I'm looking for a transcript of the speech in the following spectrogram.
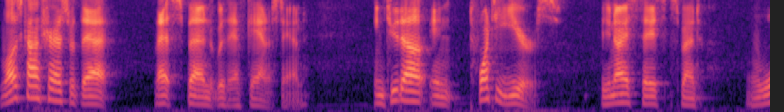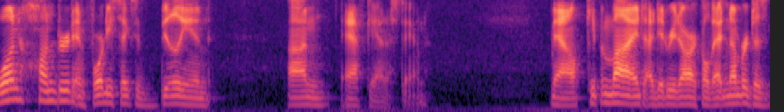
Let's contrast with that that spend with Afghanistan. In 2000, in 20 years, the United States spent 146 billion on Afghanistan. Now, keep in mind, I did read an article that number does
